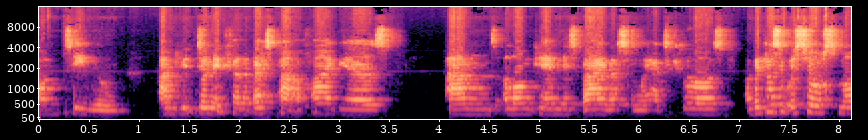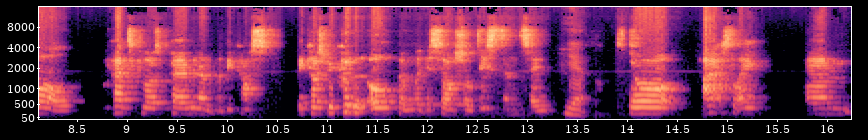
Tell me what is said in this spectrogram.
own tea room, and we'd done it for the best part of five years. And along came this virus, and we had to close. And because it was so small, we had to close permanently because because we couldn't open with the social distancing. Yeah. So actually, um,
